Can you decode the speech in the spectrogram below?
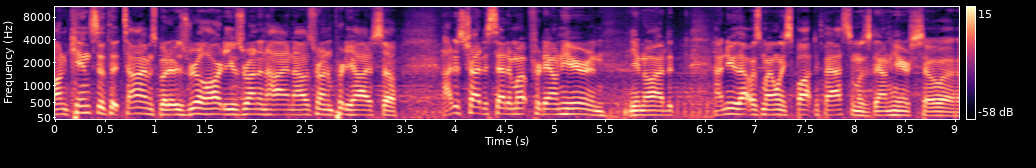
on Kenseth at times, but it was real hard. He was running high, and I was running pretty high. So I just tried to set him up for down here, and you know, I, did, I knew that was my only spot to pass him was down here. So uh,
